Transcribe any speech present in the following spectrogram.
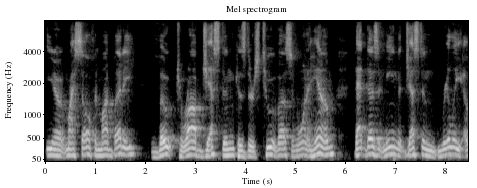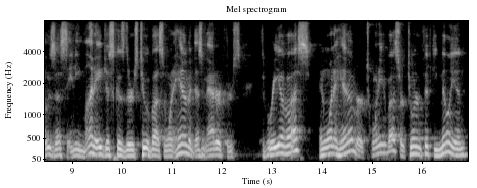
you know myself and my buddy vote to rob Justin because there's two of us and one of him, that doesn't mean that Justin really owes us any money just because there's two of us and one of him. It doesn't matter if there's three of us and one of him or 20 of us or 250 million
